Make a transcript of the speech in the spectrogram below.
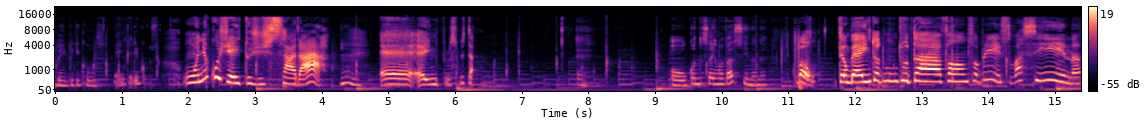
Bem perigoso. bem perigoso. O único jeito de sarar Hum. é, é indo pro hospital. Ou quando sair uma vacina, né? Bom, também todo mundo tá falando sobre isso, vacina.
